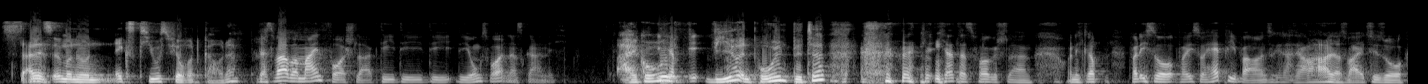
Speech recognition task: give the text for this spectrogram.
Es ist alles immer nur ein Excuse für Wodka, oder? Das war aber mein Vorschlag. Die, die, die, die Jungs wollten das gar nicht. Alkohol? Hab, ich, Wir in Polen, bitte? ich hatte das vorgeschlagen. Und ich glaube, weil ich so, weil ich so happy war und so gedacht, ja, das war jetzt hier so,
